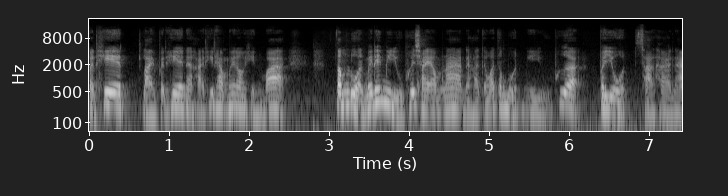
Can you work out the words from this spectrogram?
ประเทศหลายประเทศนะคะ ที่ทำให้เราเห็นว่าตำรวจไม่ได้มีอยู่เพื่อใช้อำนาจนะคะ แต่ว่าตำรวจมีอยู่เพื่อประโยชน์สาธารณะ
